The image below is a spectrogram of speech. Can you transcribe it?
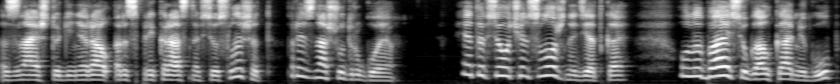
Зная, что генерал распрекрасно все слышит, произношу другое. Это все очень сложно, детка. Улыбаясь уголками губ,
